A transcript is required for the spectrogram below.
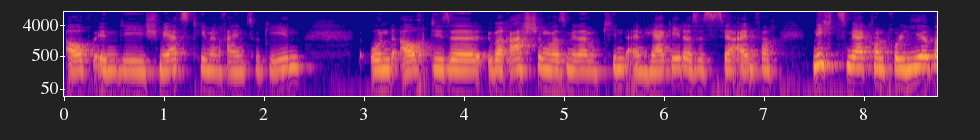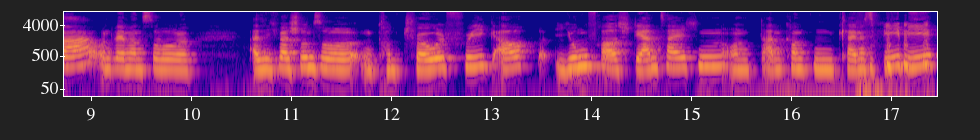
auch in die Schmerzthemen reinzugehen und auch diese Überraschung, was mit einem Kind einhergeht. Also es ist ja einfach nichts mehr kontrollierbar. Und wenn man so, also ich war schon so ein Control-Freak auch, Jungfrau aus Sternzeichen und dann kommt ein kleines Baby.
